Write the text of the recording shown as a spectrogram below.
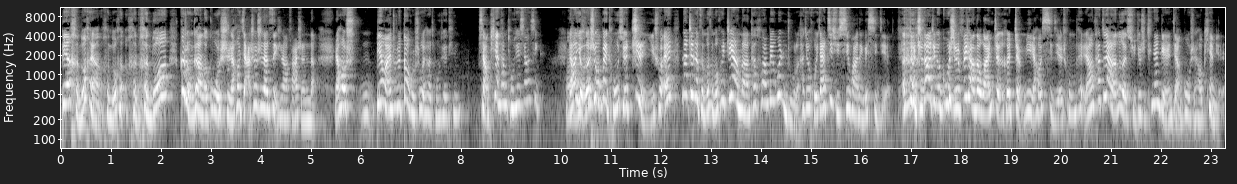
编很多很很多很很很多各种各样的故事，然后假设是在自己身上发生的，然后说嗯编完之后就到处说给他的同学听，想骗他们同学相信。然后有的时候被同学质疑说，哎，那这个怎么怎么会这样呢？他突然被问住了，他就回家继续细化那个细节，就直到这个故事非常的完整和缜密，然后细节充沛。然后他最大的乐趣就是天天给人讲故事，然后骗别人。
